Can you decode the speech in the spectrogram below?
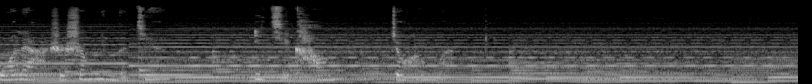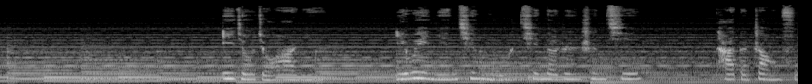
我俩是生命的肩，一起扛就很稳。一九九二年，一位年轻母亲的妊娠期，她的丈夫，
